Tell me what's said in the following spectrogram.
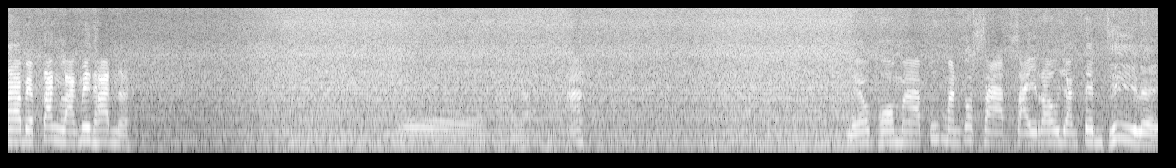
มาแบบตั้งหลักไม่ทันน่ะโอ้ตายแล้วอะ แล้วพอมาปุ๊บมันก็สาดใส่เราอย่างเต็มที่เลย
